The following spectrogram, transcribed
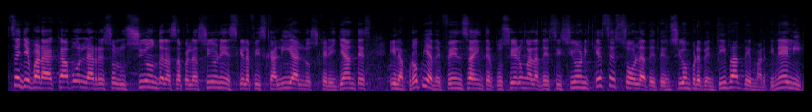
se llevará a cabo la resolución de las apelaciones que la Fiscalía, los querellantes y la propia defensa interpusieron a la decisión que cesó la detención preventiva de Martinelli.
